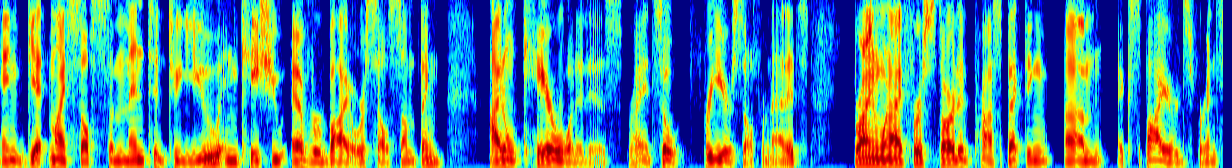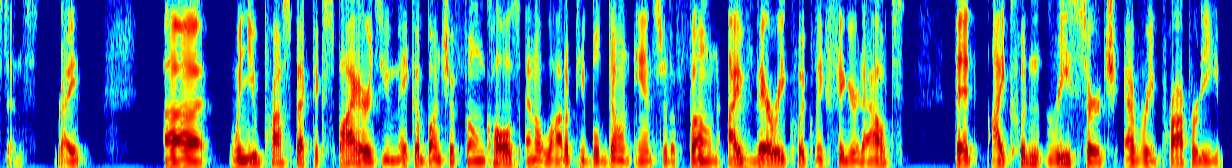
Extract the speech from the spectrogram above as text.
and get myself cemented to you in case you ever buy or sell something. I don't care what it is, right? So free yourself from that. It's Brian, when I first started prospecting um, expireds, for instance, right? Uh, when you prospect expireds, you make a bunch of phone calls and a lot of people don't answer the phone. I very quickly figured out that I couldn't research every property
